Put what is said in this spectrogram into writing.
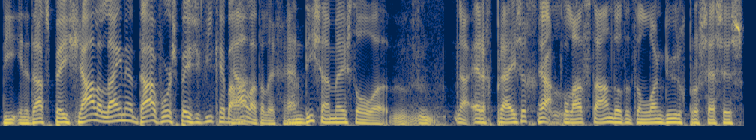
die inderdaad speciale lijnen daarvoor specifiek hebben ja. aan laten leggen. Ja. En die zijn meestal nou, erg prijzig. Ja, Laat staan dat het een langdurig proces is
